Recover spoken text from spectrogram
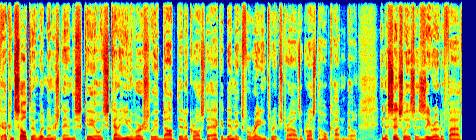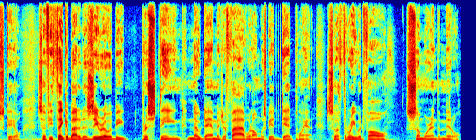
a consultant wouldn't understand the scale. It's kind of universally adopted across the academics for rating thrips trials across the whole cotton belt. And essentially it's a zero to five scale. So if you think about it, a zero would be pristine, no damage. A five would almost be a dead plant. So a three would fall somewhere in the middle.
